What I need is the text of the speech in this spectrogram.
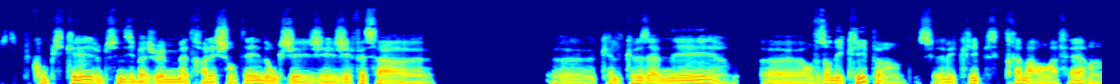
c'était plus compliqué. Je me suis dit bah je vais me mettre à les chanter. Donc j'ai fait ça euh, euh, quelques années en faisant des clips. Les clips c'est très marrant à faire.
